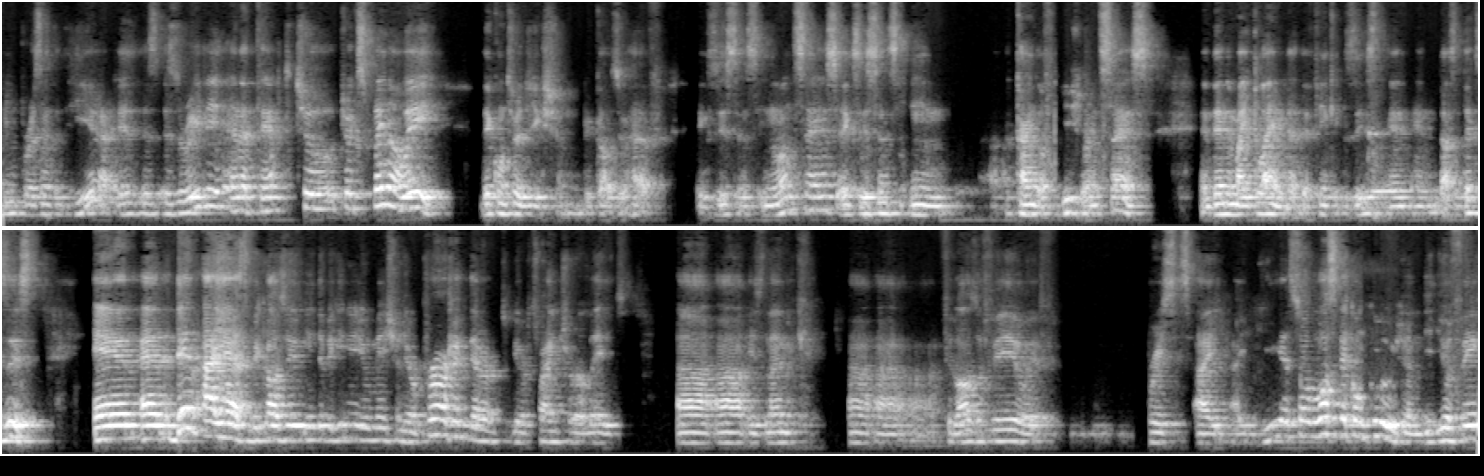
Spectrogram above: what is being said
being presented here is, is, really an attempt to, to explain away the contradiction because you have existence in one sense, existence in a kind of different sense. And then you might claim that the thing exists and, and doesn't exist. And, and then I asked, because you, in the beginning you mentioned your project, that you're trying to relate uh, uh Islamic uh, uh, philosophy with priest's idea. So what's the conclusion? Did you think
